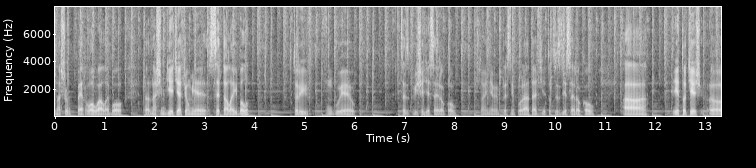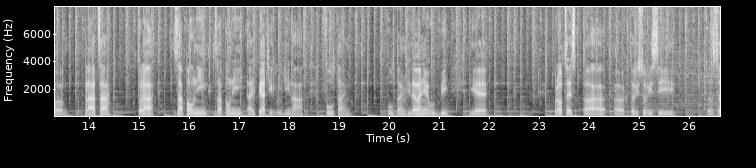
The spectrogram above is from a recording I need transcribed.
našou perlou alebo e, našim dieťaťom je Seta Label, ktorý funguje cez vyše 10 rokov, už to aj neviem presne porátať, je to cez 10 rokov. A je to tiež uh, práca, ktorá zaplní, zaplní aj piatich ľudí na full time. Full time vydávanie hudby je proces, uh, uh, ktorý súvisí s,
